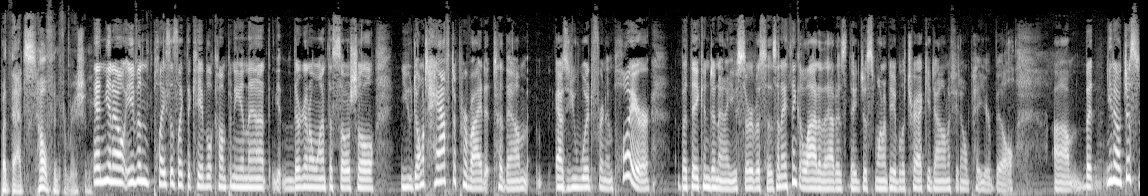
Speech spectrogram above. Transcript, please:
But that's health information. And you know, even places like the cable company and that, they're going to want the social. You don't have to provide it to them as you would for an employer, but they can deny you services. And I think a lot of that is they just want to be able to track you down if you don't pay your bill. Um, but you know, just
